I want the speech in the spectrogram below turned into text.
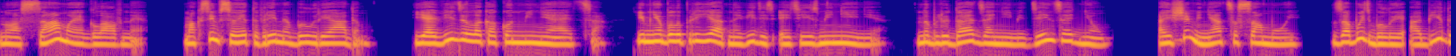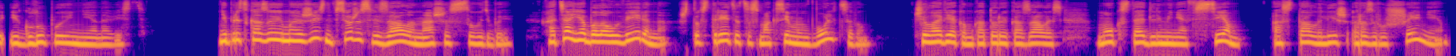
Ну а самое главное, Максим все это время был рядом. Я видела, как он меняется, и мне было приятно видеть эти изменения, наблюдать за ними день за днем, а еще меняться самой, забыть былые обиды и глупую ненависть. Непредсказуемая жизнь все же связала наши судьбы, хотя я была уверена, что встретиться с Максимом Вольцевым, человеком, который, казалось, мог стать для меня всем, а стал лишь разрушением,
